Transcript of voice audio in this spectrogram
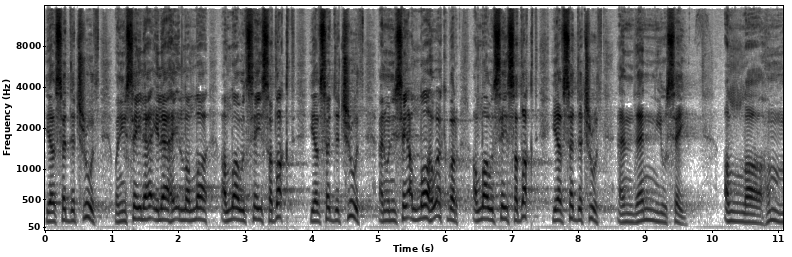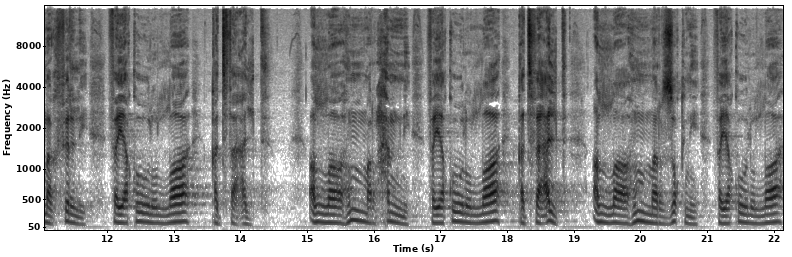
you have said the truth. When you say La ilaha illallah, Allah would say Sadaqt, you have said the truth. And when you say Allahu Akbar, Allah would say Sadaqt, you have said the truth. And then you say, اللهم اغفر لي فيقول الله قد فعلت اللهم ارحمني فيقول الله قد فعلت اللهم ارزقني فيقول الله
